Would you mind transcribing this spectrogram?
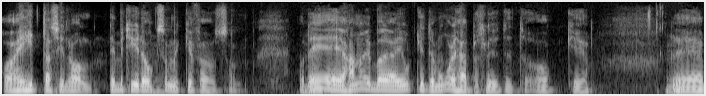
och har hittat sin roll. Det betyder också mycket för oss. Och det är, han har ju börjat gjort lite mål här på slutet. Och eh, eh,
